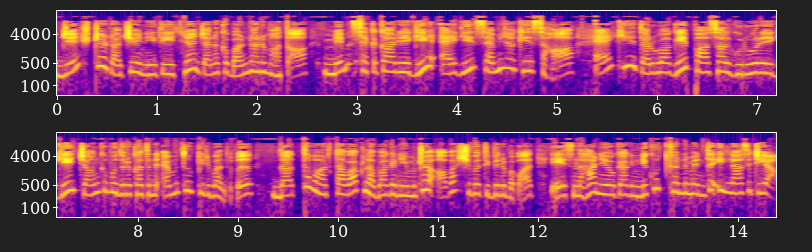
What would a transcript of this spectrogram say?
ජ්‍යෙෂ්ඨ රජයේ නීතිඥ ජනක බණ්ඩාර මහතා මෙම සැකකාරියගේ ඇයගේ සැමියාගේ සහ ඇයගේ දරුවාගේ පාසල් ගුරුවරයෙගේ ජංගම දුරකථන ඇමතුම් පිළිබඳව දත්ත වාර්තාවක් ලබා ගැනීමට අවශ්‍යව තිබෙන බවත් ඒ සඳහා නියෝගයක් නිකුත් කරන මෙන්ද ඉල්ලා සිටියා.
